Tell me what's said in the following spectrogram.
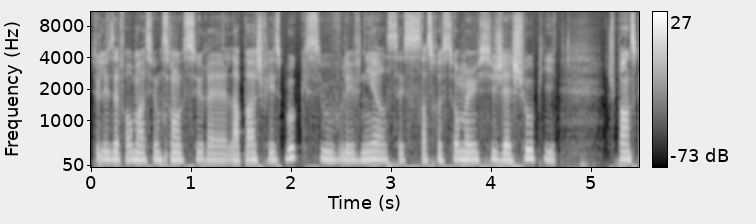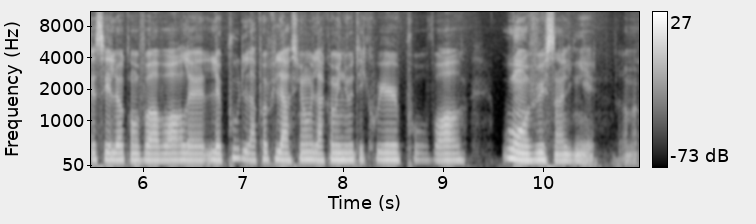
toutes les informations sont sur euh, la page Facebook. Si vous voulez venir, ça sera sûrement un sujet chaud. Puis je pense que c'est là qu'on va avoir le, le pouls de la population et la communauté queer pour voir où on veut s'enligner, vraiment.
